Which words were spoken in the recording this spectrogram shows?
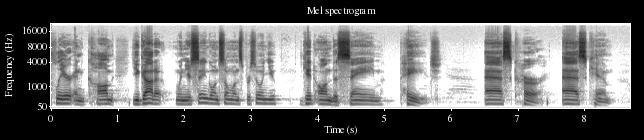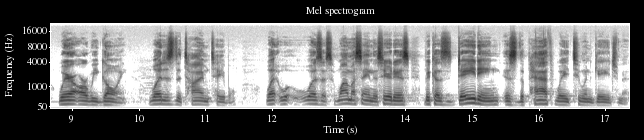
Clear and calm. You gotta, when you're single and someone's pursuing you, get on the same page. Ask her, ask him, where are we going? What is the timetable? What, is this? Why am I saying this? Here it is because dating is the pathway to engagement.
